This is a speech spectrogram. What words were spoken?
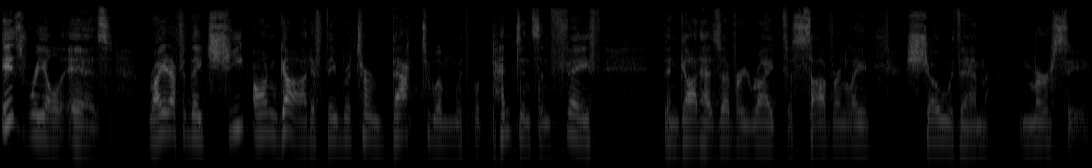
Israel is. Right after they cheat on God, if they return back to him with repentance and faith, then God has every right to sovereignly show them mercy.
